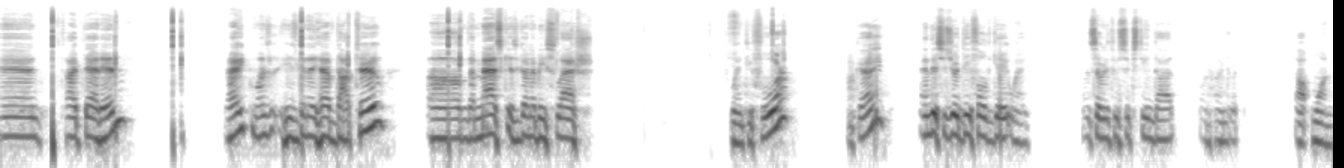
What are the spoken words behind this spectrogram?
and type that in, right? Once he's going to have dot two. Um, the mask is going to be slash 24, okay? And this is your default gateway, 172.16.100.1.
